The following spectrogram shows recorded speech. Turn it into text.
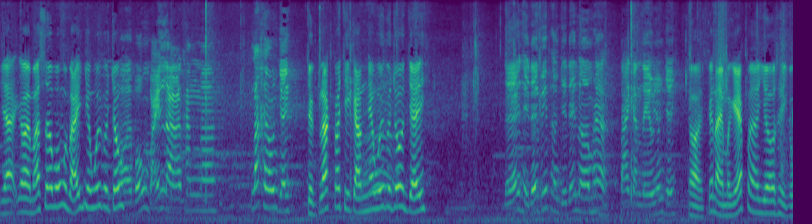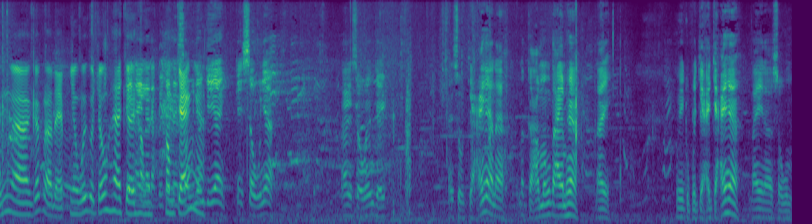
dạ rồi mã số 47 nha quý cô chú. Rồi 47 là thân lắc không anh chị? Trực lắc có chi cầm nha quý cô chú anh chị. Đế thì đế vip anh chị đế nôm ha. Tay cành đều nha anh chị. Rồi cái này mà ghép ờ, vô thì cũng ờ, rất là đẹp nha quý cô chú. Ha chơi không không chán nha chị ơi. Cây xù nha. Đây xù nha anh chị. Đây xù chảy ha nè. Nó cộm ngón tay em ha. Đây. Nguyên cục là chảy chảy ha. Đây là xù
